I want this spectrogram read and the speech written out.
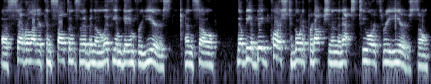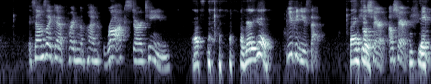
Uh, several other consultants that have been in the lithium game for years. And so there'll be a big push to go to production in the next two or three years. So It sounds like a, pardon the pun, rock star team. that's very good. You can use that. Thank you. I'll share it. I'll share it. Hey,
